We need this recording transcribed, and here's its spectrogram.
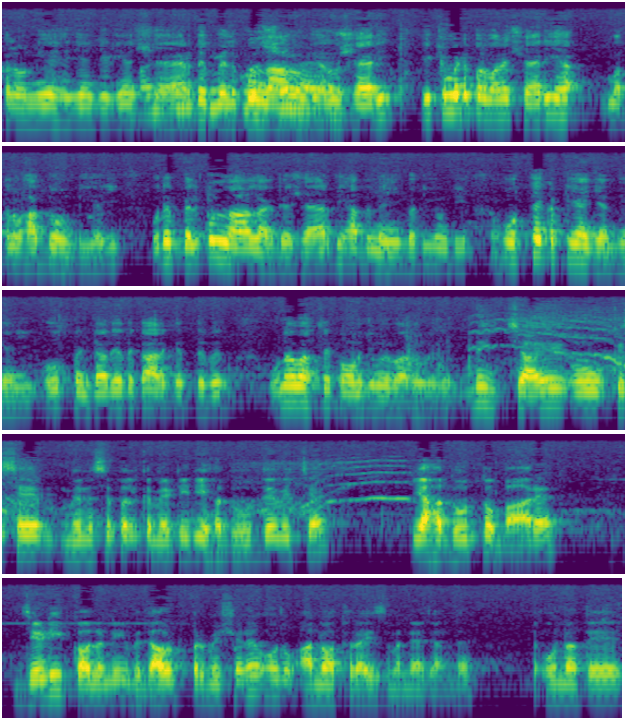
ਕਲੋਨੀਆਂ ਇਹੋ ਜਿਹੀਆਂ ਜਿਹੜੀਆਂ ਸ਼ਹਿਰ ਦੇ ਬਿਲਕੁਲ ਨਾਲ ਹੁੰਦੀਆਂ ਉਹ ਸ਼ਹਿਰੀ ਇੱਕ ਮਿੰਟ ਪਰਵਾਨੇ ਸ਼ਹਿਰੀ ਹ- ਮਤਲਬ ਹੱਦ ਹੁੰਦੀ ਹੈ ਜੀ। ਉਹਦੇ ਬਿਲਕੁਲ ਨਾਲ ਲੱਗਦੇ ਆ। ਸ਼ਹਿਰ ਦੀ ਹੱਦ ਨਹੀਂ ਵਧੀ ਹੁੰਦੀ। ਉੱਥੇ ਕੱਟੀਆਂ ਜਾਂਦੀਆਂ ਜੀ। ਉਹ ਪਿੰਡਾਂ ਦੇ ਅਧਿਕਾਰ ਖੇਤਰ ਫਿਰ ਉਹਨਾਂ ਵਾਸਤੇ ਕੌਣ ਜ਼ਿੰਮੇਵਾਰ ਹੋਵੇਗਾ? ਨਹੀਂ ਚਾਹੇ ਉਹ ਕਿਸੇ ਮਿਊਨਿਸਪਲ ਕਮੇਟੀ ਦੀ ਹਦੂਦ ਦੇ ਵਿੱਚ ਹੈ ਜਾਂ ਹਦੂਦ ਤੋਂ ਬਾਹਰ ਹੈ ਜਿਹੜੀ ਕਾਲੋਨੀ ਵਿਦਆਊਟ ਪਰਮਿਸ਼ਨ ਹੈ ਉਹਨੂੰ ਅਨਆਥੋਰਾਈਜ਼ਡ ਮੰਨਿਆ ਜਾਂਦਾ ਹੈ। ਤੇ ਉਹਨਾਂ ਤੇ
